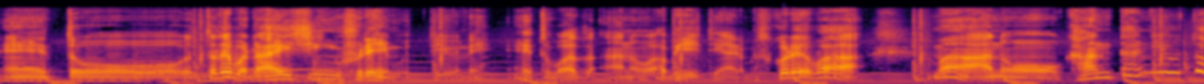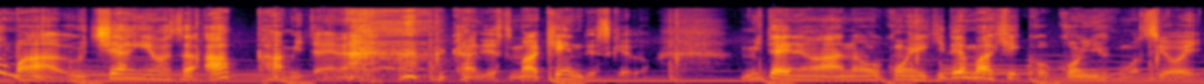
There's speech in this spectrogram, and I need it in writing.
えっ、ー、と、例えばライジングフレームっていうね、えっ、ー、と、あのアビリティがあります。これは、まあ、あの、簡単に言うと、まあ、打ち上げ技、アッパーみたいな 感じです。まあ、剣ですけど、みたいなあの攻撃で、まあ、結構攻撃力も強い、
